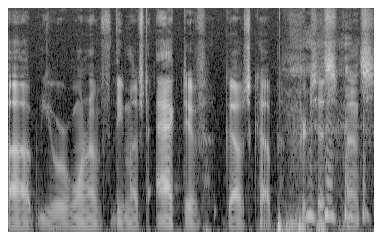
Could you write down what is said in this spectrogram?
uh, you were one of the most active Govs Cup participants.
